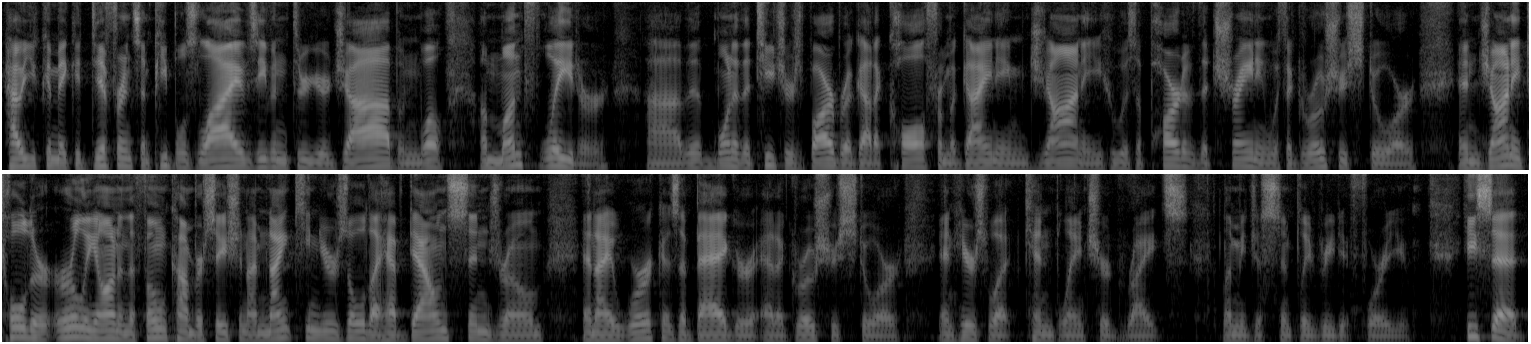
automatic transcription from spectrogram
how you can make a difference in people's lives, even through your job. And well, a month later, uh, one of the teachers, Barbara, got a call from a guy named Johnny who was a part of the training with a grocery store. And Johnny told her early on in the phone conversation, I'm 19 years old, I have Down syndrome, and I work as a bagger at a grocery store. And here's what Ken Blanchard writes. Let me just simply read it for you. He said,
